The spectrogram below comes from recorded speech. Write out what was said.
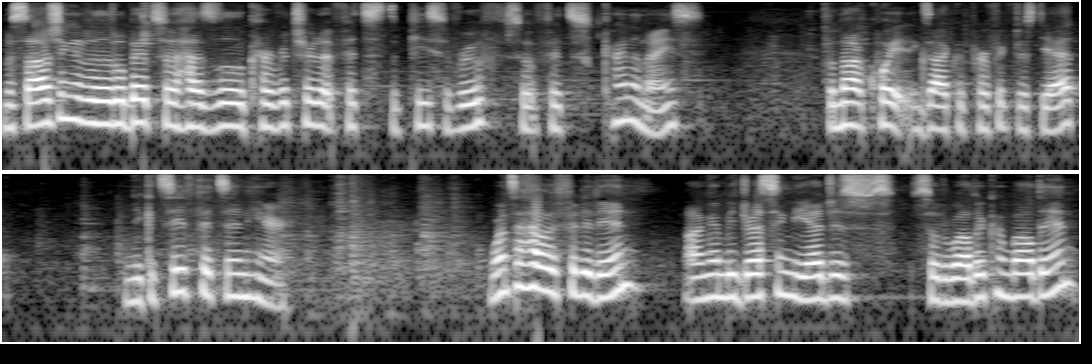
Massaging it a little bit so it has a little curvature that fits the piece of roof, so it fits kind of nice, but not quite exactly perfect just yet. And you can see it fits in here. Once I have it fitted in, I'm going to be dressing the edges so the welder can weld in.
